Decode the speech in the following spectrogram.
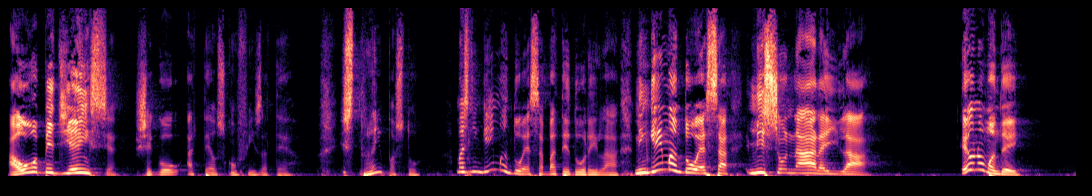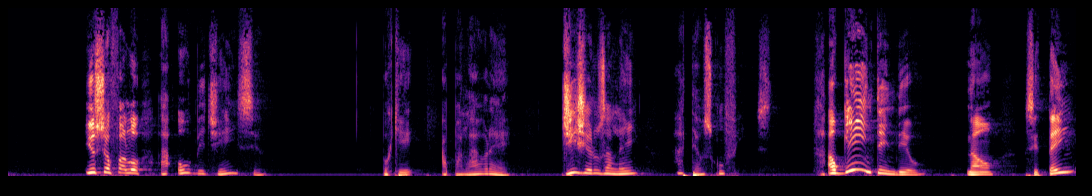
a obediência chegou até os confins da terra. Estranho, pastor. Mas ninguém mandou essa batedora ir lá. Ninguém mandou essa missionária ir lá. Eu não mandei. E o Senhor falou: a obediência. Porque a palavra é de Jerusalém até os confins. Alguém entendeu? Não. Se tem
